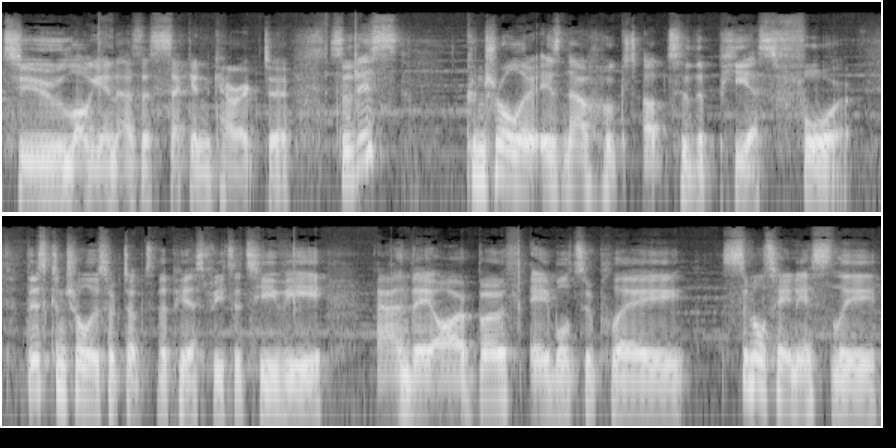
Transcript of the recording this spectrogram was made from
to log in as a second character. So this controller is now hooked up to the PS4. This controller is hooked up to the PS Vita TV, and they are both able to play simultaneously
